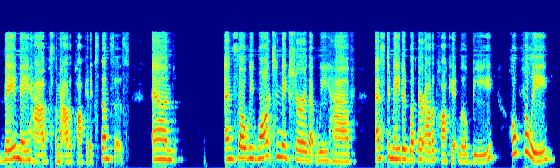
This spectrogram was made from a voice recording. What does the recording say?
they may have some out-of-pocket expenses. And, and so we want to make sure that we have estimated what their out-of-pocket will be. Hopefully,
